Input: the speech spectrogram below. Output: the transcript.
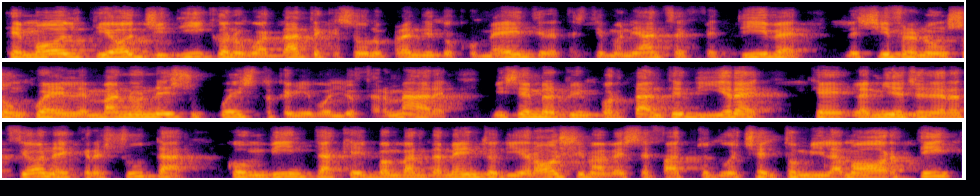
che molti oggi dicono guardate che se uno prende i documenti, le testimonianze effettive, le cifre non sono quelle, ma non è su questo che mi voglio fermare. Mi sembra più importante dire che la mia generazione è cresciuta convinta che il bombardamento di Hiroshima avesse fatto 200.000 morti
